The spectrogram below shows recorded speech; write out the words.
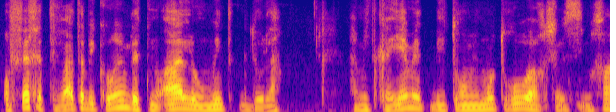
הופך את תבואת הביקורים לתנועה לאומית גדולה, המתקיימת בהתרוממות רוח של שמחה,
